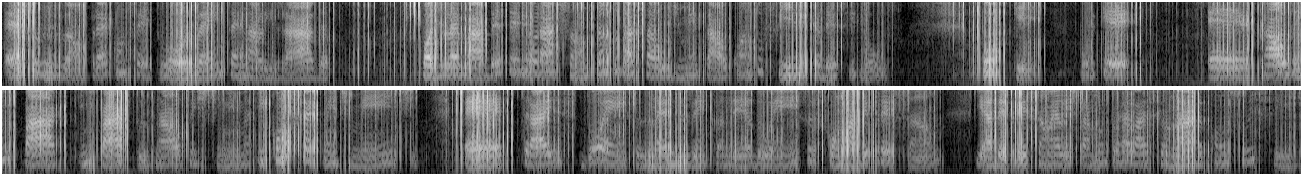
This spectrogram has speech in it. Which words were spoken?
essa visão preconceituosa é internalizada, pode levar à deterioração tanto da saúde mental quanto física desse idoso. Por quê? Porque é, causa impactos na autoestima e, consequentemente, é, traz doenças, né? desencadeia doenças como a depressão, e a depressão ela está muito relacionada com o suicídio.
